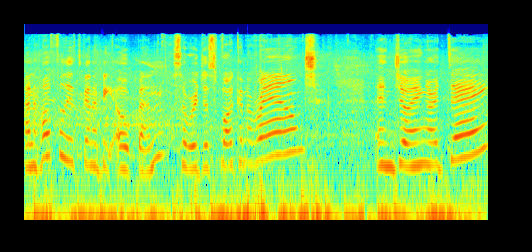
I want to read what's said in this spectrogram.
and hopefully it's going to be open. So we're just walking around, enjoying our day.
